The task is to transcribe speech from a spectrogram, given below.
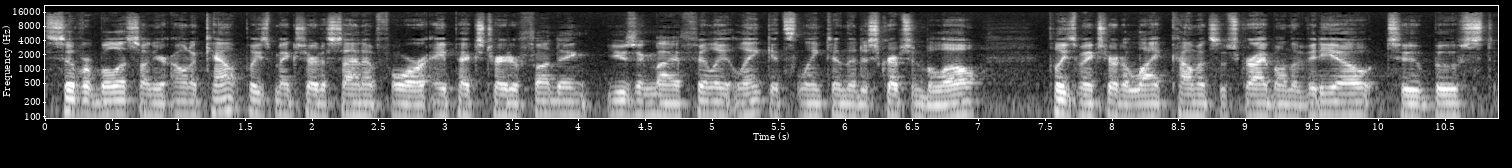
silver bullets on your own account, please make sure to sign up for Apex Trader Funding using my affiliate link. It's linked in the description below. Please make sure to like, comment, subscribe on the video to boost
